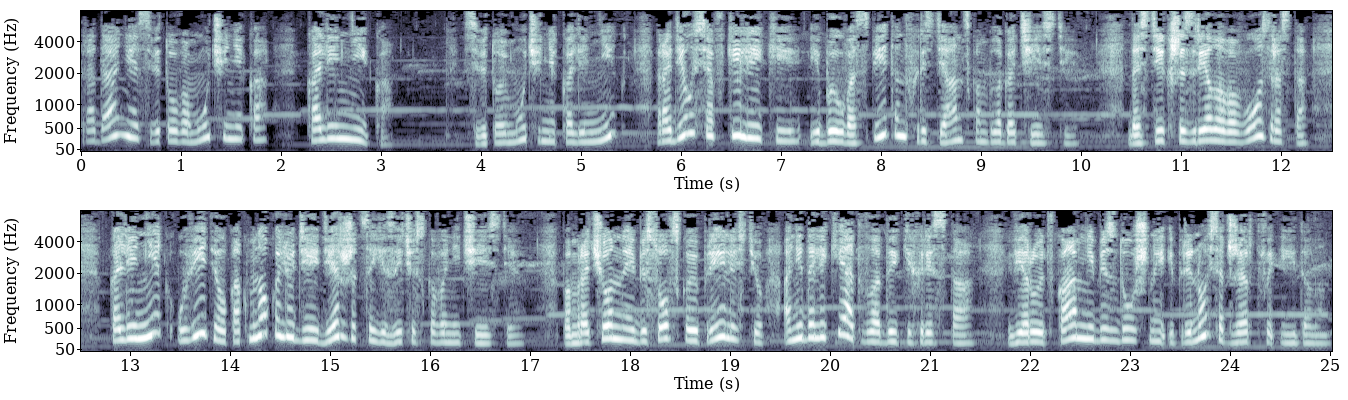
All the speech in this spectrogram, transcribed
Страдания святого мученика Калиника Святой мученик Калиник родился в Киликии и был воспитан в христианском благочестии. Достигший зрелого возраста, Калиник увидел, как много людей держится языческого нечестия. Помраченные бесовской прелестью, они далеки от владыки Христа, веруют в камни бездушные и приносят жертвы идолам.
